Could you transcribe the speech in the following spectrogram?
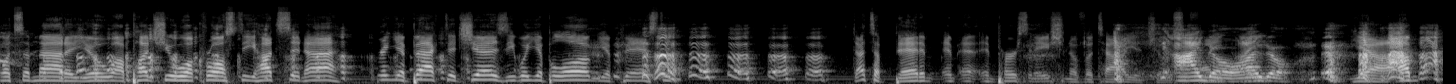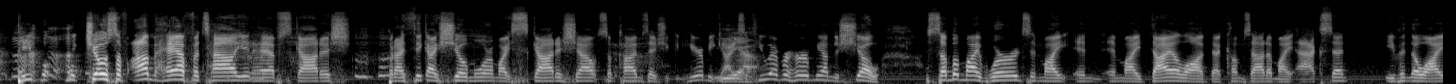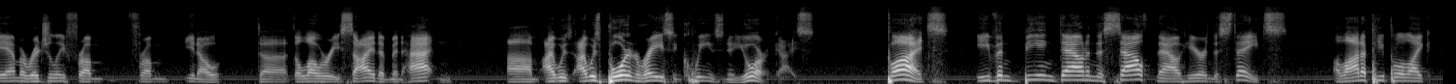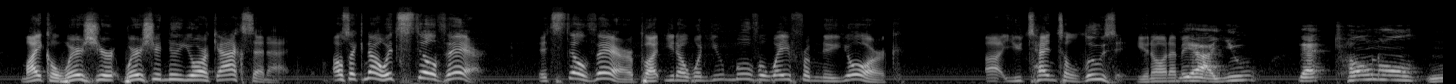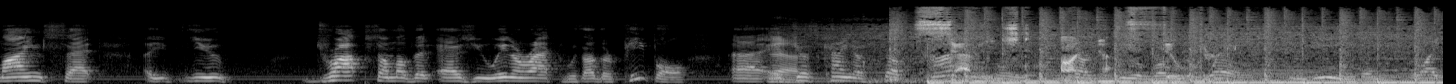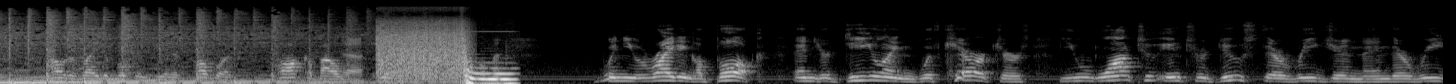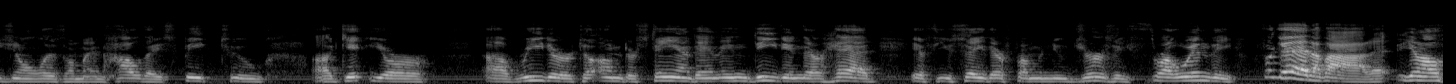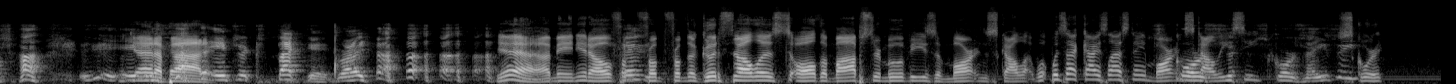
What's the matter, you? I'll punch you across the Hudson, huh? Bring you back to Jersey where you belong, you bastard. That's a bad Im- Im- uh, impersonation of Italian, Joseph. I know, I, know. Yeah, I'm, people like Joseph. I'm half Italian, half Scottish, but I think I show more of my Scottish out sometimes, as you can hear me, guys. Yeah. If you ever heard me on the show, some of my words and my and, and my dialogue that comes out of my accent, even though I am originally from from you know the the Lower East Side of Manhattan, Um, I was I was born and raised in Queens, New York, guys. But even being down in the South now, here in the states, a lot of people are like, "Michael, where's your where's your New York accent at?" I was like, "No, it's still there. It's still there. But you know, when you move away from New York, uh, you tend to lose it. You know what I mean? Yeah, you that tonal mindset, uh, you drop some of it as you interact with other people. Uh, Yeah. It just kind of Savaged, subconsciously unfiltered. Indeed, and like how to write a book and get it published, talk about you know, when you're writing a book and you're dealing with characters, you want to introduce their region and their regionalism and how they speak to uh, get your uh, reader to understand. And indeed, in their head, if you say they're from New Jersey, throw in the forget about it. You know, Forget about it. It's expected, right? Yeah, I mean, you know, from And- from from the Goodfellas to all the mobster movies of Martin Scala. What was that guy's last name? Martin Scalisi. Scorsese. Scor-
